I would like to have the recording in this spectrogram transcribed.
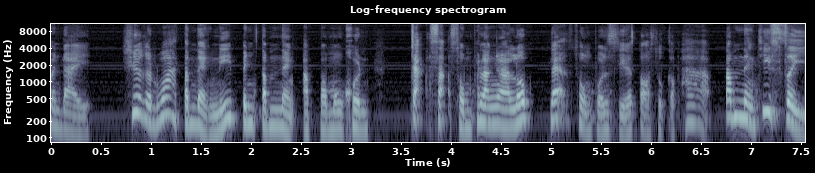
บันได เชื่อกันว่าตำแหน่งนี้เป็นตำแหน่งอัปมงคล จะสะสมพลังงานลบ และส่งผลเสียต่อสุขภาพ ตำแหน่งทีสี่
